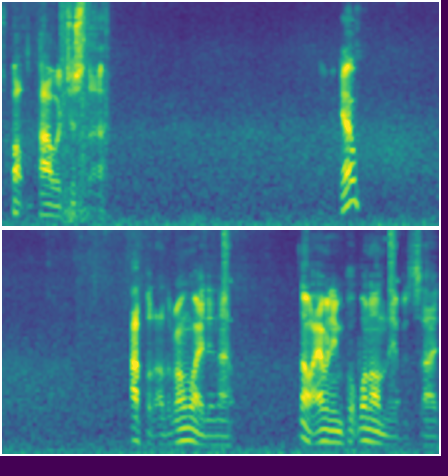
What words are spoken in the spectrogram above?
Just pop the power just there. There we go. I put that the wrong way, didn't I? No, I haven't even put one on the other side.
